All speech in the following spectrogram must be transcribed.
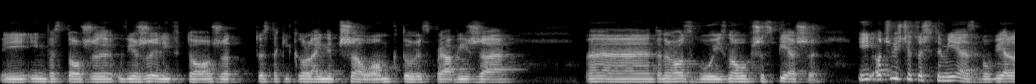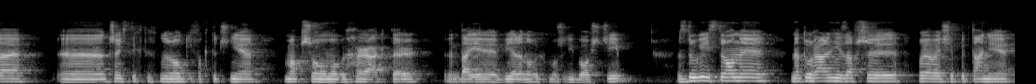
i inwestorzy uwierzyli w to, że to jest taki kolejny przełom, który sprawi, że e, ten rozwój znowu przyspieszy. I oczywiście coś w tym jest, bo wiele, e, część tych technologii faktycznie ma przełomowy charakter, daje wiele nowych możliwości. Z drugiej strony, naturalnie zawsze pojawia się pytanie,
